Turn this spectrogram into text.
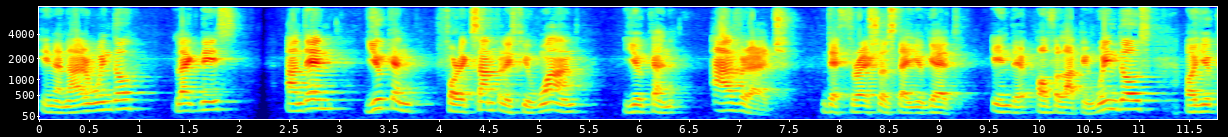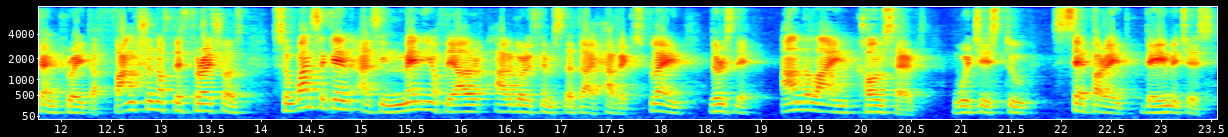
in another window like this. And then you can, for example, if you want, you can average the thresholds that you get in the overlapping windows, or you can create a function of the thresholds. So once again, as in many of the other algorithms that I have explained, there's the underlying concept, which is to separate the images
